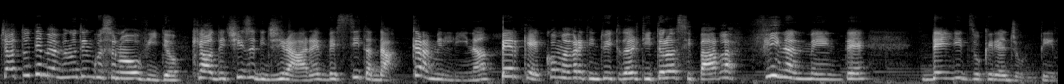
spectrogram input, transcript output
Ciao a tutti e benvenuti in questo nuovo video che ho deciso di girare vestita da caramellina perché come avrete intuito dal titolo si parla finalmente degli zuccheri aggiunti.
